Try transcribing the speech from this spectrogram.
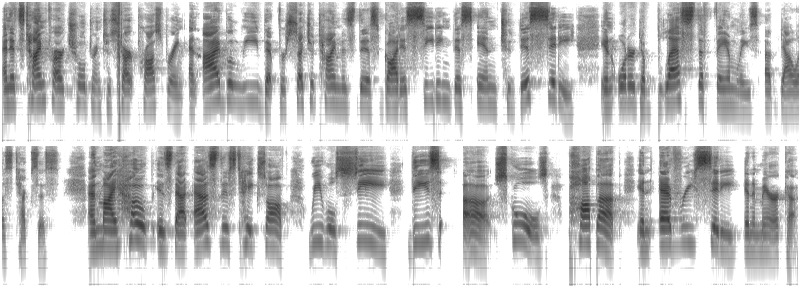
And it's time for our children to start prospering. And I believe that for such a time as this, God is seeding this into this city in order to bless the families of Dallas, Texas. And my hope is that as this takes off, we will see these uh, schools pop up in every city in America.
